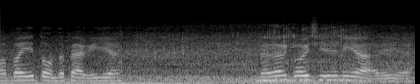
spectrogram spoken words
ਬਾਬਾ ਜੀ ਧੁੰਦ ਪੈ ਗਈ ਹੈ। ਨਜ਼ਰ ਕੋਈ ਚੀਜ਼ ਨਹੀਂ ਆ ਰਹੀ ਹੈ।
